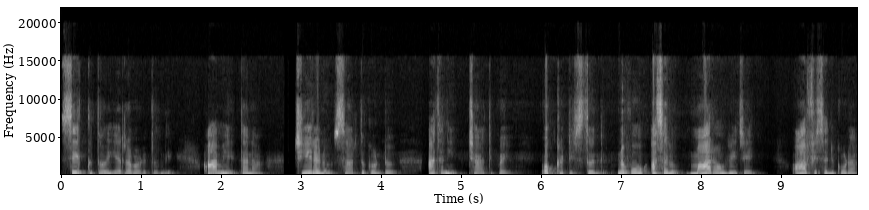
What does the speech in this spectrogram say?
సిగ్గుతో ఎర్రబడుతుంది. ఆమె తన చీరను సర్దుకుంటూ అతని ఛాతిపై ఒక్కటిస్తుంది. నువ్వు అసలు మారవు విజయ్. ఆఫీస్ అని కూడా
